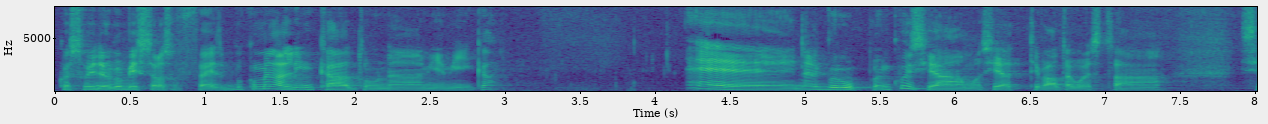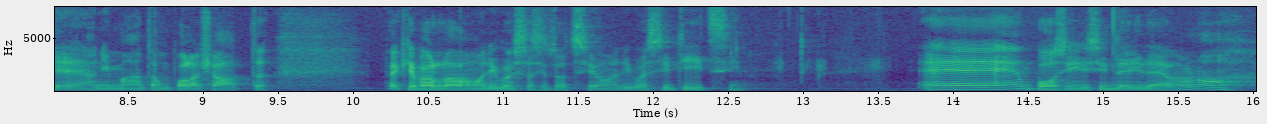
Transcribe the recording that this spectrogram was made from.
Questo video che ho visto era su Facebook, me l'ha linkato una mia amica. E nel gruppo in cui siamo si è attivata questa, si è animata un po' la chat perché parlavamo di questa situazione, di questi tizi. E un po' si, si deridevano, no?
